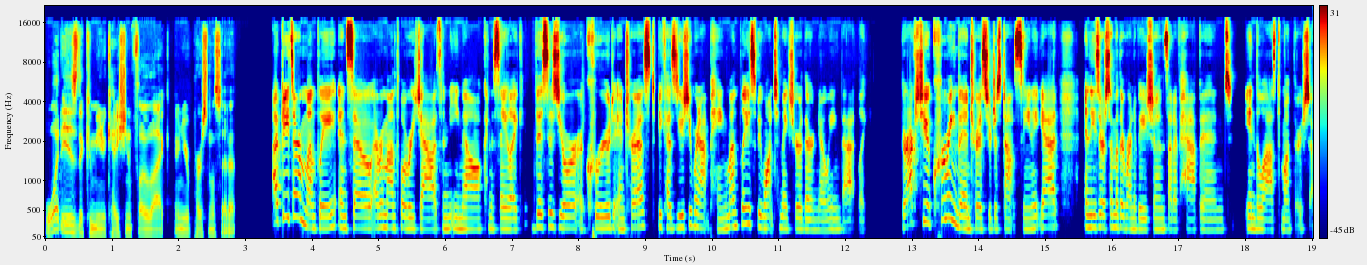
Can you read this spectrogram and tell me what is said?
what is the communication flow like in your personal setup? Updates are monthly. And so every month we'll reach out, send an email, kind of say, like, this is your accrued interest because usually we're not paying monthly. So we want to make sure they're knowing that, like, you're actually accruing the interest, you're just not seeing it yet. And these are some of the renovations that have happened in the last month or so.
